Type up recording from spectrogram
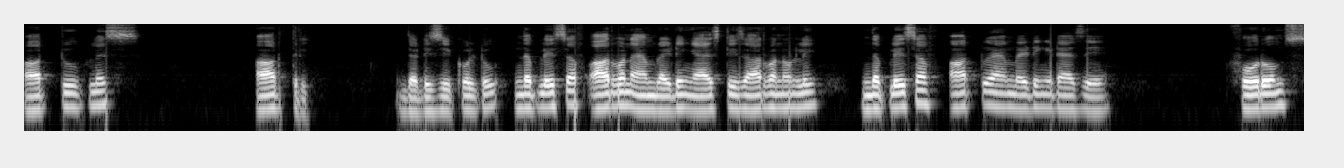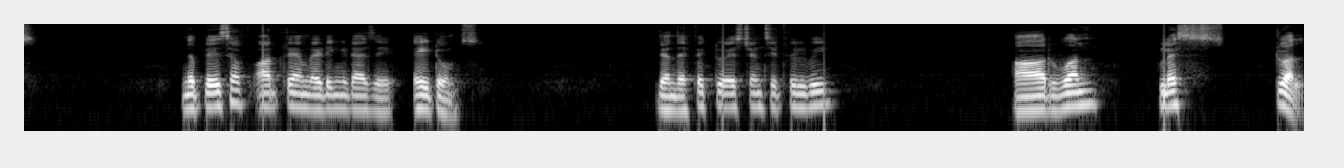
R2 plus R3 that is equal to in the place of R1 I am writing as it is R1 only. In the place of R2 I am writing it as a 4 ohms. In the place of R3 I am writing it as a 8 ohms. Then the effective resistance it will be R1 plus 12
